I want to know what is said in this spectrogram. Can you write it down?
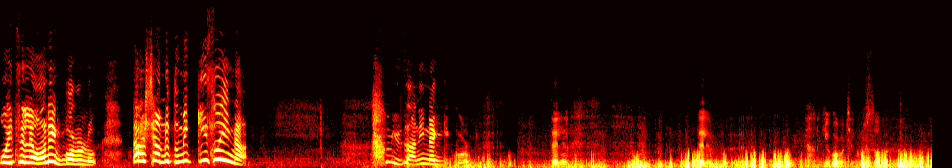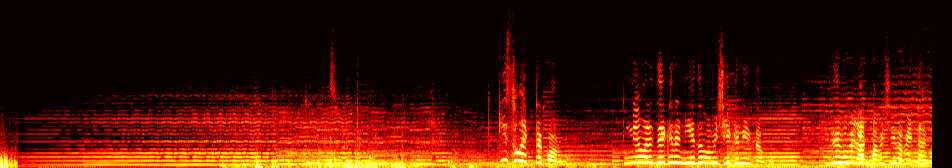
ওই ছেলে অনেক বড় লোক। তার সামনে তুমি কিছুই না। আমি জানি না কি করব। তাইলে তাইলে এখন কি করব? ঠিক করছ? কিছু একটা করো। কিছু একটা করো। তুমি আমার যেখানে নিয়ে যাব আমি সেখানেই যাব। যেভাবে রাখব আমি সেভাবেই থাকব।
